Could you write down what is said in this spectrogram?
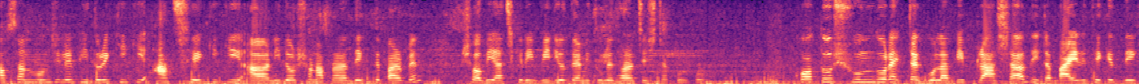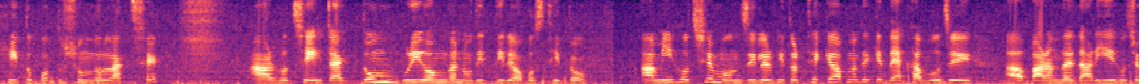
আহসান মঞ্জিলের ভিতরে কি কি আছে, কি কি নিদর্শন আপনারা দেখতে পারবেন, সবই আজকের এই ভিডিওতে আমি তুলে ধরার চেষ্টা করব। কত সুন্দর একটা গোলাপি প্রাসাদ, এটা বাইরে থেকে দেখেই তো কত সুন্দর লাগছে। আর হচ্ছে এটা একদম বুড়িগঙ্গা নদীর তীরে অবস্থিত। আমি হচ্ছে মঞ্জিলের ভিতর থেকে আপনাদেরকে দেখাবো যে বারান্দায় দাঁড়িয়ে হচ্ছে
